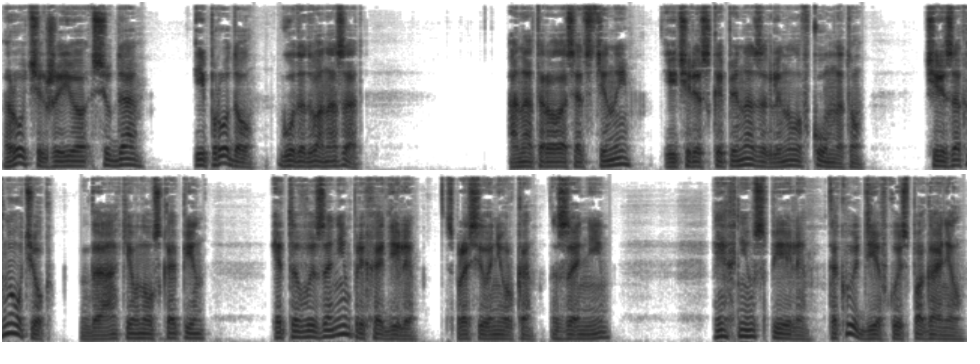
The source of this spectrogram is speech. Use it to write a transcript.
Рубчик же ее сюда и продал года два назад. Она оторвалась от стены и через Скопина заглянула в комнату. «Через окно утек?» «Да», — кивнул Скопин. «Это вы за ним приходили?» — спросила Нюрка. «За ним?» «Эх, не успели. Такую девку испоганил».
